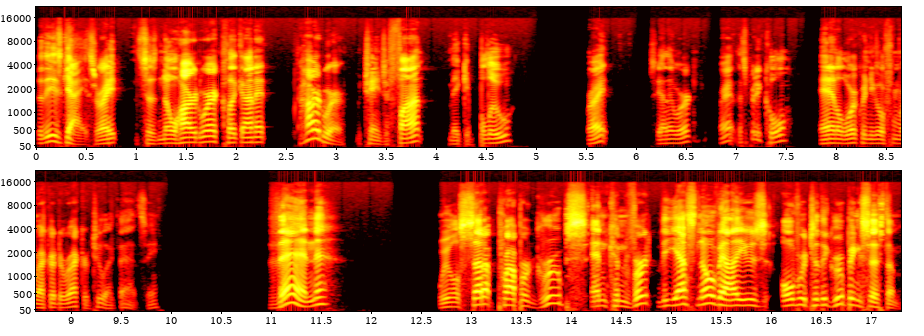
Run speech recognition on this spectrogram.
For these guys, right? It says no hardware, click on it, hardware. Change the font, make it blue, right? See how they work? Right? That's pretty cool. And it'll work when you go from record to record too, like that, see? Then we will set up proper groups and convert the yes-no values over to the grouping system.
